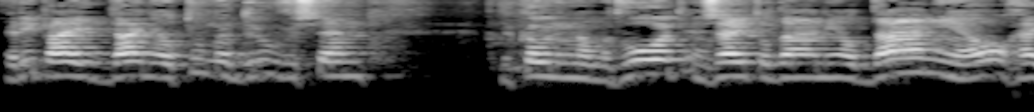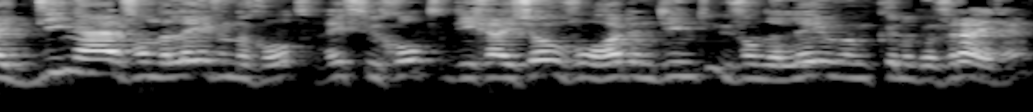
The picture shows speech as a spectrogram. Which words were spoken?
riep hij Daniel toe met droeve stem, de koning nam het woord en zei tot Daniel: Daniel, gij dienaar van de levende God, heeft u God, die gij zo volhardend dient, u van de leeuwen kunnen bevrijden?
